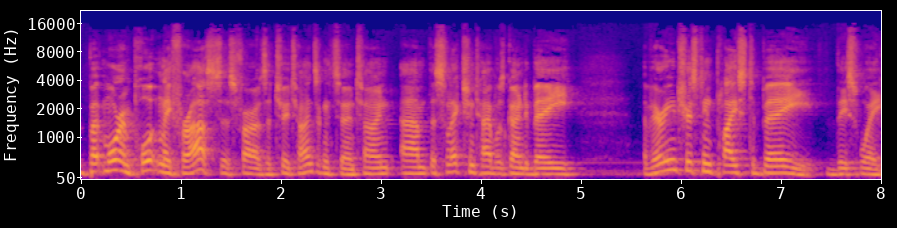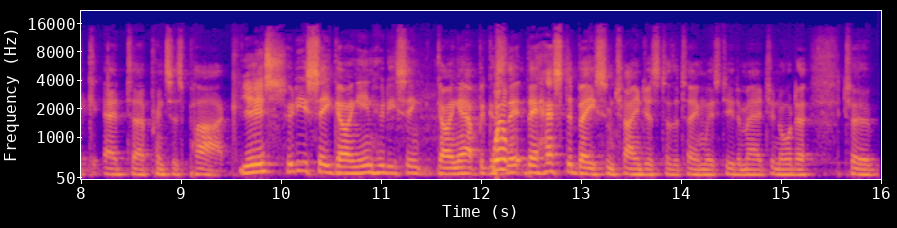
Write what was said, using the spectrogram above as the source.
but more importantly for us, as far as the two tones are concerned, Tone, um, the selection table is going to be a very interesting place to be this week at uh, Princes Park. Yes. Who do you see going in? Who do you see going out? Because Well- there, there has to be some changes to the team list, you'd imagine, in order to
